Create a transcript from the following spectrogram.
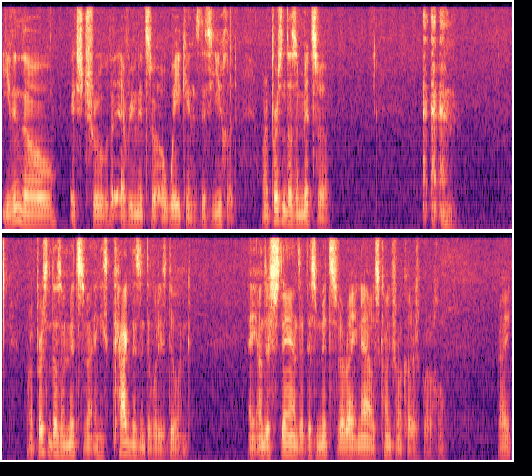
Even though it's true that every mitzvah awakens this yichud. When a person does a mitzvah, when a person does a mitzvah and he's cognizant of what he's doing, and he understands that this mitzvah right now is coming from a Kadosh Baruch Hu, right?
